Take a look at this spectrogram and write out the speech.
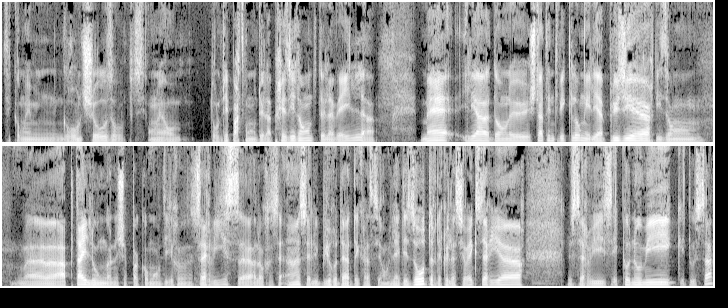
c'est quand même une grande chose. On est en- dans le département de la présidente de la ville. Mais il y a dans le Stadtentwicklung, il y a plusieurs, disons, euh, je ne sais pas comment dire, euh, services. Euh, Alors c'est un, c'est le bureau d'intégration. Il y a des autres, les relations extérieures, le service économique et tout ça.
